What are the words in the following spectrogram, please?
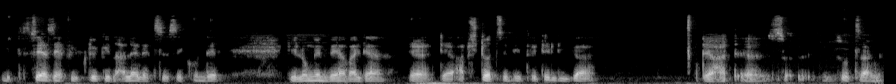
mit sehr, sehr viel Glück in allerletzter Sekunde gelungen wäre, weil der, der, der Absturz in die dritte Liga, der hat äh, so, sozusagen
